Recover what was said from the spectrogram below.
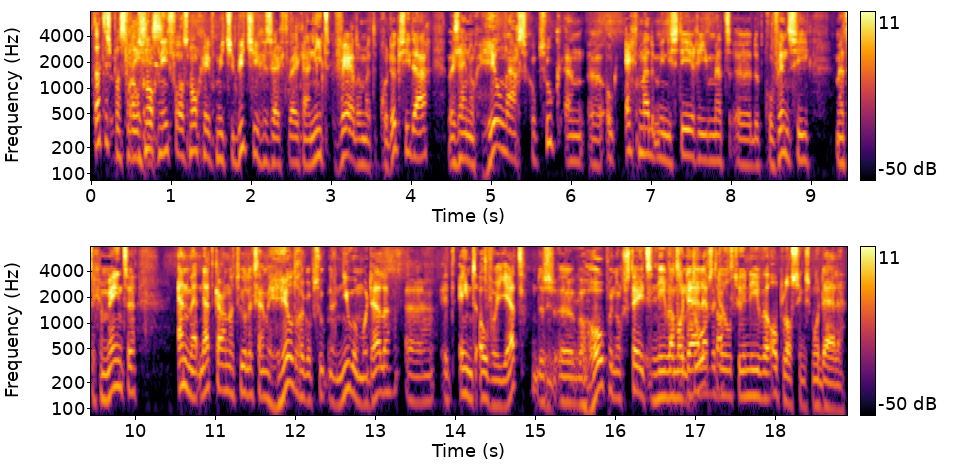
Dat is pas Vooralsnog niet. Vooralsnog heeft Mitsubishi gezegd... wij gaan niet verder met de productie daar. Wij zijn nog heel naastig op zoek. En ook echt met het ministerie, met de provincie, met de gemeente... En met Netcar natuurlijk zijn we heel druk op zoek naar nieuwe modellen. Eh, Het ain't over yet. Dus eh, we hopen nog steeds... Nieuwe modellen doorstart- bedoelt u nieuwe oplossingsmodellen?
